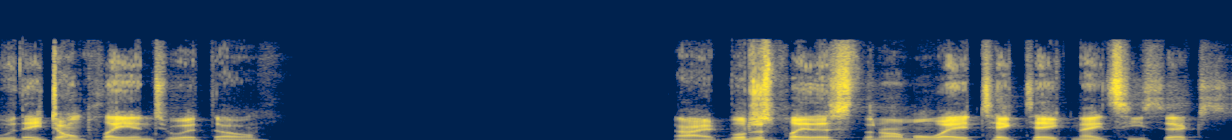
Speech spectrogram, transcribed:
Ooh, they don't play into it though. All right, we'll just play this the normal way. Take, take, knight c6.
